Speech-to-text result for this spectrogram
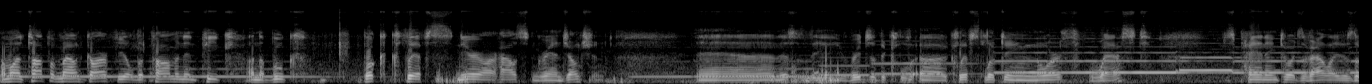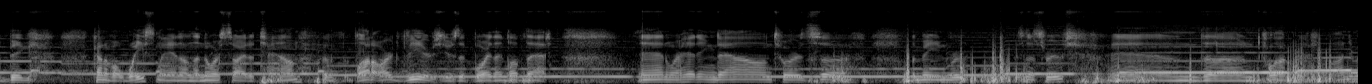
I'm on top of Mount Garfield, a prominent peak on the Book, Book Cliffs near our house in Grand Junction. And this is the ridge of the cl uh, cliffs looking northwest. Just panning towards the valley, there's a big kind of a wasteland on the north side of town. A lot of art RVers use it, boy, they love that. And we're heading down towards uh, the main route, business route, and the Colorado National Monument on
